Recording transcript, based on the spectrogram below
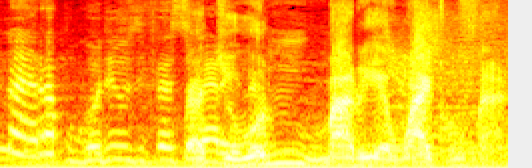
Nna, rapugodi uzi first that you won't marry a white woman.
